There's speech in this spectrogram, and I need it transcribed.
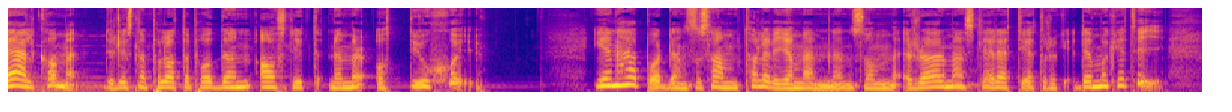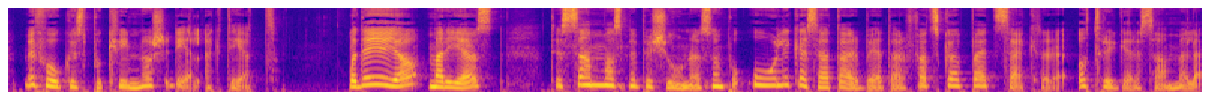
Välkommen! Du lyssnar på Lottapodden avsnitt nummer 87. I den här podden så samtalar vi om ämnen som rör mänskliga rättigheter och demokrati med fokus på kvinnors delaktighet. Och det gör jag, Maria Öst, tillsammans med personer som på olika sätt arbetar för att skapa ett säkrare och tryggare samhälle.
